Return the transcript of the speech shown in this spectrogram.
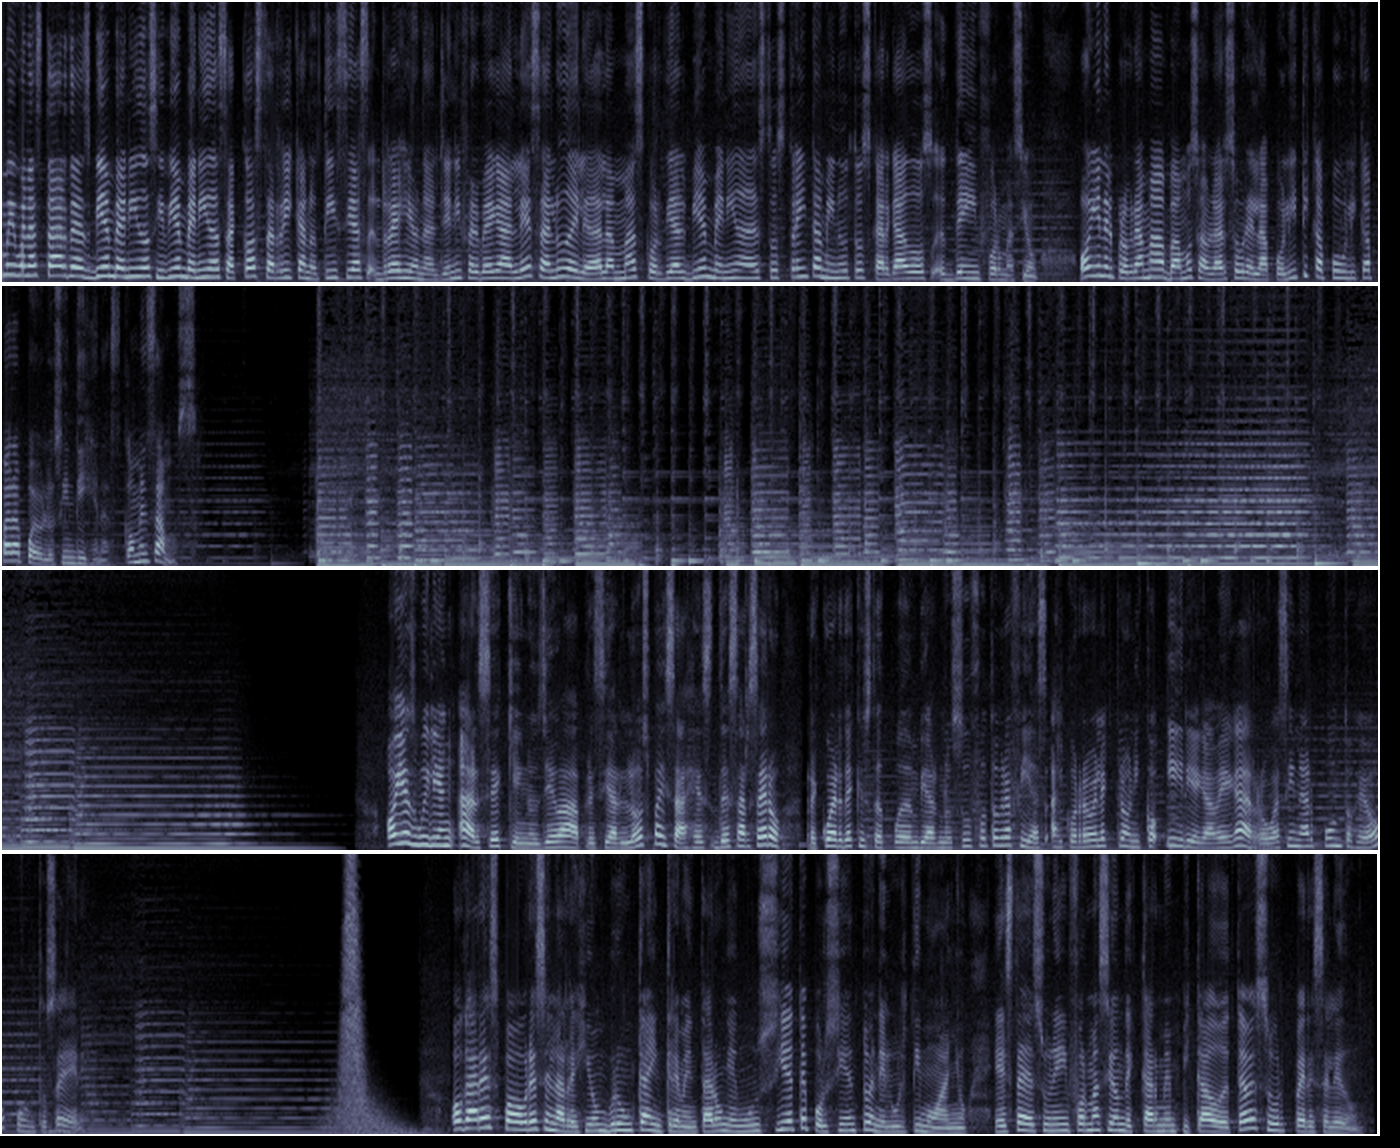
Muy buenas tardes, bienvenidos y bienvenidas a Costa Rica Noticias Regional. Jennifer Vega les saluda y le da la más cordial bienvenida a estos 30 minutos cargados de información. Hoy en el programa vamos a hablar sobre la política pública para pueblos indígenas. Comenzamos. Hoy es William Arce quien nos lleva a apreciar los paisajes de Zarcero. Recuerde que usted puede enviarnos sus fotografías al correo electrónico yvega.cinar.go.cr. Hogares pobres en la región Brunca incrementaron en un 7% en el último año. Esta es una información de Carmen Picado de TV Sur, Pérez Celedón.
